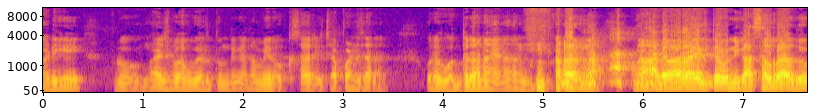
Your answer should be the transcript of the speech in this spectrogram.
అడిగి ఇప్పుడు మహేష్ బాబు గారితో ఉంది కదా మీరు ఒక్కసారి చెప్పండి సార్ అని. ఒరే వద్దురా నాయన నా- ద్వారా వెళ్తే నీకు అసలు రాదు.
